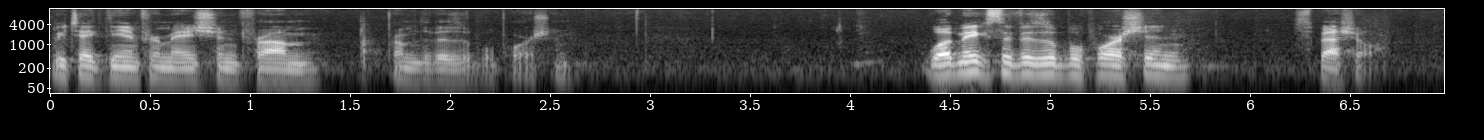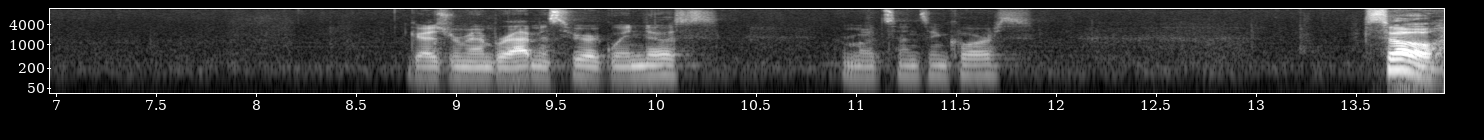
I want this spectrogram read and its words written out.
we take the information from, from the visible portion. What makes the visible portion special? You guys remember atmospheric windows, remote sensing course? So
